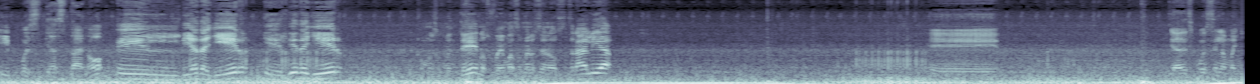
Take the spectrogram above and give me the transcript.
Y pues ya está, ¿no? El día de ayer, el día de ayer, como les comenté, nos fue más o menos en Australia. Eh, ya después en la mañana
